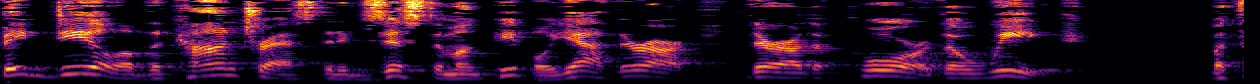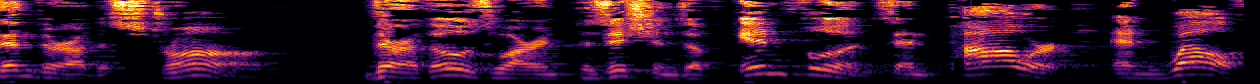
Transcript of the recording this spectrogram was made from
big deal of the contrast that exists among people. Yeah, there are, there are the poor, the weak, but then there are the strong. There are those who are in positions of influence and power and wealth.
